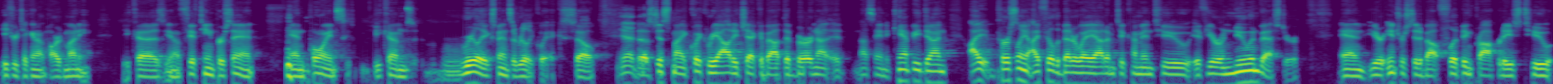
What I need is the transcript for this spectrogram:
if you're taking out hard money because you know 15% and points becomes really expensive really quick. So yeah that's just my quick reality check about the burn not not saying it can't be done. I personally i feel the better way adam to come into if you're a new investor and you're interested about flipping properties to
